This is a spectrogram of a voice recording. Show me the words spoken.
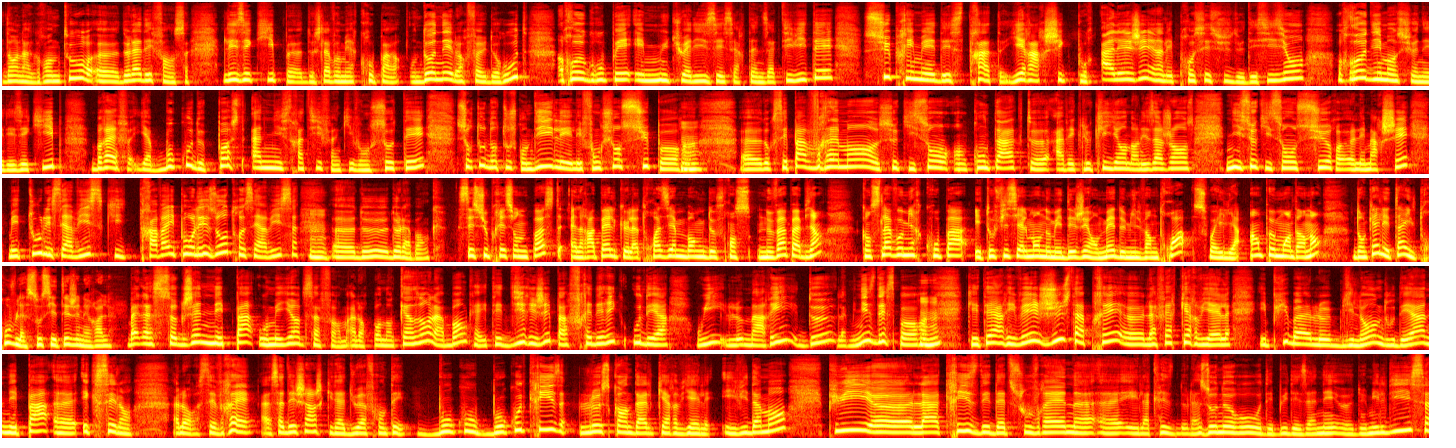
dans la grande tour euh, de la Défense. Les équipes de Slavomir Krupa ont donné leur feuille de route, regroupé et mutualisé certaines activités, supprimé des strates hiérarchiques pour alléger hein, les processus de décision, redimensionner les équipes. Bref, il y a beaucoup de postes administratifs hein, qui vont sauter, surtout dans tout ce qu'on dit les, les fonctions support. hein. Euh, donc c'est pas vraiment ceux qui sont en contact euh, avec le client dans les agences, ni ceux qui sont sur euh, les marchés, mais tous les services qui travaillent pour les autres services Mhm. euh, de, de la banque. Ces suppressions de postes, elles rappellent que la troisième banque de France ne va pas bien. Quand Slavomir Krupa est officiellement nommé DG en mai 2023, soit il y a un peu moins d'un an, dans quel état il trouve la Société Générale? Bah, la SocGen n'est pas au meilleur de sa forme. Alors pendant 15 ans, la banque a été dirigée par Frédéric Oudéa, oui, le mari de la ministre des Sports, Mhm. qui était arrivé juste après euh, l'affaire Kerviel. Et puis bah, le bilan d'Oudéa n'est pas euh, excellent. Alors c'est vrai à sa décharge qu'il a dû affronter beaucoup, beaucoup de crises. Le scandale Kerviel, évidemment. Puis euh, la crise des dettes souveraines euh, et la crise de la zone euro au début des années 2010.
